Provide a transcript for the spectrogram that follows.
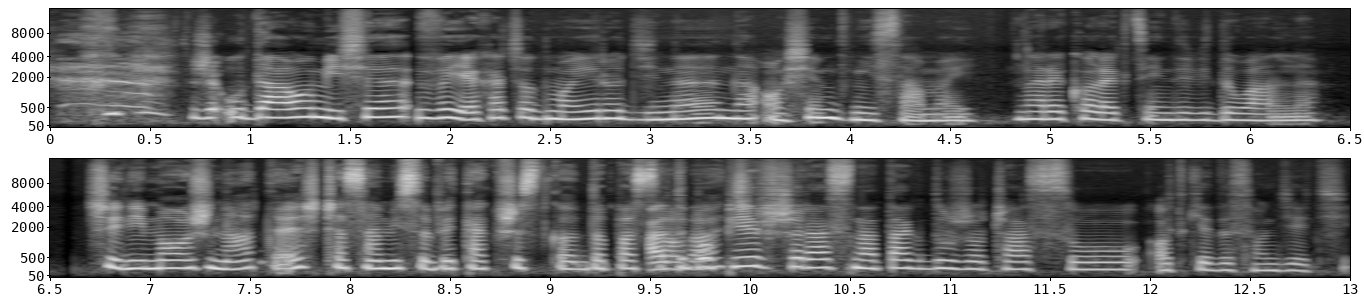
że udało mi się wyjechać od mojej rodziny na 8 dni samej, na rekolekcje indywidualne. Czyli można też czasami sobie tak wszystko Ale dopasować. to był pierwszy raz na tak dużo czasu, od kiedy są dzieci.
